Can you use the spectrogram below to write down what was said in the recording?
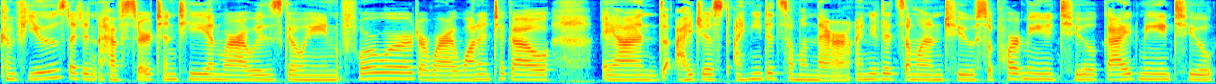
confused. I didn't have certainty in where I was going forward or where I wanted to go. And I just, I needed someone there. I needed someone to support me, to guide me, to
